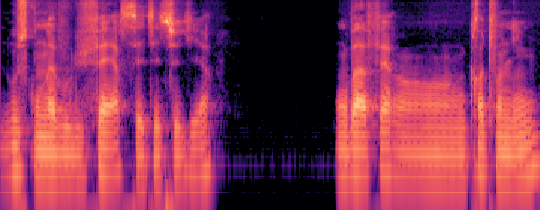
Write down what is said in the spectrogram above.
nous, ce qu'on a voulu faire, c'était de se dire, on va faire un crowdfunding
